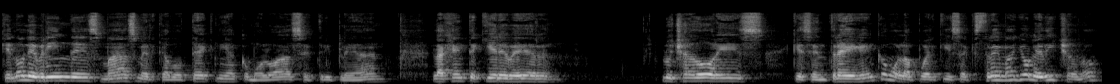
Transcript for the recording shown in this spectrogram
que no le brindes más mercadotecnia como lo hace AAA. La gente quiere ver luchadores que se entreguen como la puerquiza extrema, yo le he dicho, ¿no?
